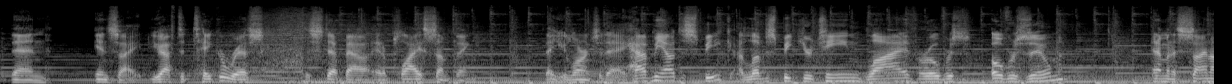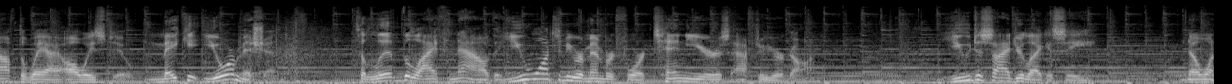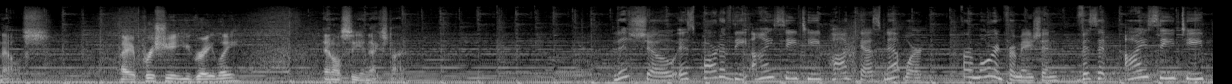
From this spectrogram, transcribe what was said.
than insight. You have to take a risk to step out and apply something that you learned today. Have me out to speak. I'd love to speak to your team live or over, over Zoom. And I'm going to sign off the way I always do. Make it your mission to live the life now that you want to be remembered for 10 years after you're gone. You decide your legacy, no one else. I appreciate you greatly, and I'll see you next time. This show is part of the ICT Podcast Network. For more information, visit ictpod.net.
